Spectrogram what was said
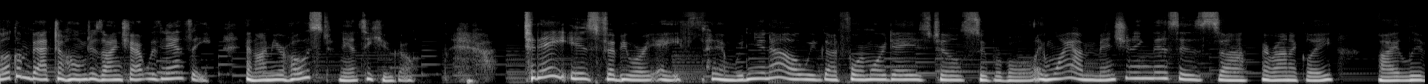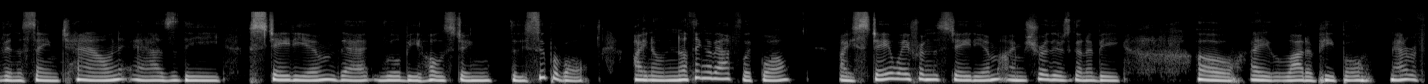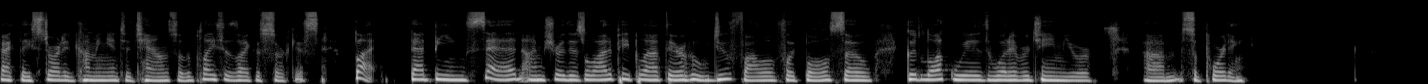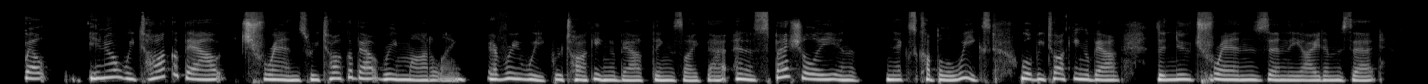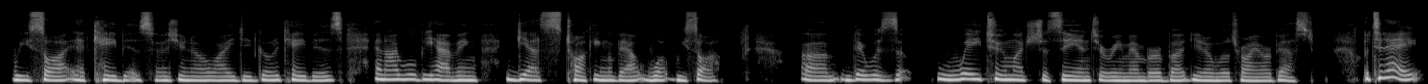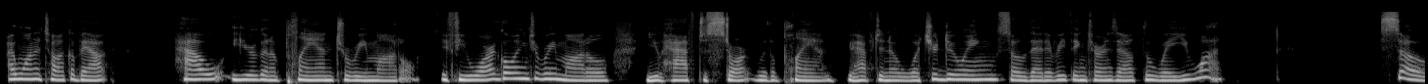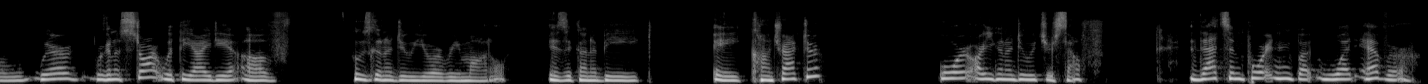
Welcome back to Home Design Chat with Nancy, and I'm your host, Nancy Hugo. Today is February 8th, and wouldn't you know, we've got four more days till Super Bowl. And why I'm mentioning this is uh, ironically, I live in the same town as the stadium that will be hosting the Super Bowl. I know nothing about football. I stay away from the stadium. I'm sure there's going to be Oh, a lot of people. Matter of fact, they started coming into town. So the place is like a circus. But that being said, I'm sure there's a lot of people out there who do follow football. So good luck with whatever team you're um, supporting. Well, you know, we talk about trends, we talk about remodeling. Every week, we're talking about things like that. And especially in the next couple of weeks, we'll be talking about the new trends and the items that we saw at KBIS. As you know, I did go to KBIS, and I will be having guests talking about what we saw. Um, there was way too much to see and to remember, but you know, we'll try our best. But today, I want to talk about how you're going to plan to remodel. If you are going to remodel, you have to start with a plan. You have to know what you're doing so that everything turns out the way you want. So, we're we're going to start with the idea of who's going to do your remodel. Is it going to be a contractor or are you going to do it yourself? That's important, but whatever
